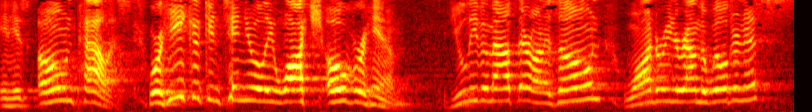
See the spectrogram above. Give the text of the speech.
in his own palace where he could continually watch over him. If you leave him out there on his own, wandering around the wilderness,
